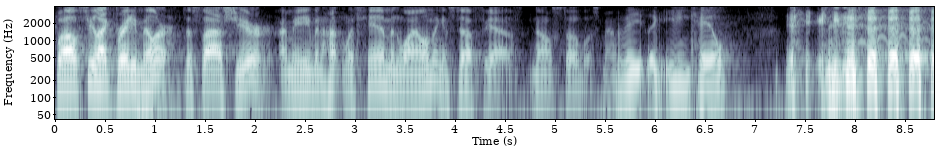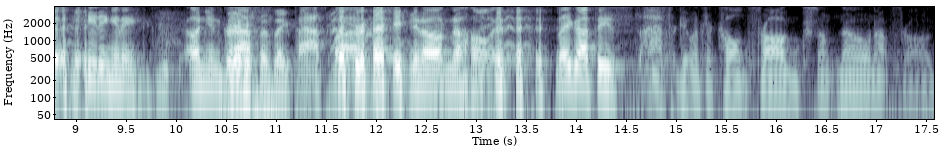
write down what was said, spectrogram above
Well, see, like Brady Miller this last year. I mean, even hunting with him in Wyoming and stuff. Yeah, no stoveless, man Are they like eating kale? eating, eating any onion grass as they pass by. Right. You know, no, it's they got these. I forget what they're called. Frog, some no, not frog.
